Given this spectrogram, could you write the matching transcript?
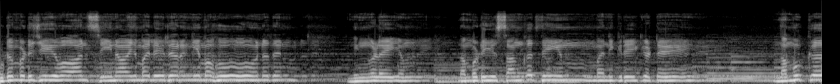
ഉടമ്പടി ചെയ്യുവാൻ സീനായ് മലയിൽ ഇറങ്ങി മഹോന്നതൻ നിങ്ങളെയും നമ്മുടെ ഈ സംഘത്തെയും അനുഗ്രഹിക്കട്ടെ. നമുക്ക്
